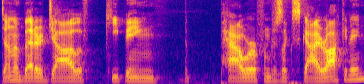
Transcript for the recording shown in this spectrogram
done a better job of keeping the power from just like skyrocketing,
